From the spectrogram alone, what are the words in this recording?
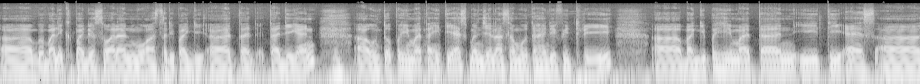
Uh, berbalik kepada soalan Muaz tadi pagi uh, tadi kan hmm. uh, untuk perkhidmatan ETS menjelang sambutan Hari Fitri uh, bagi perkhidmatan ETS uh,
